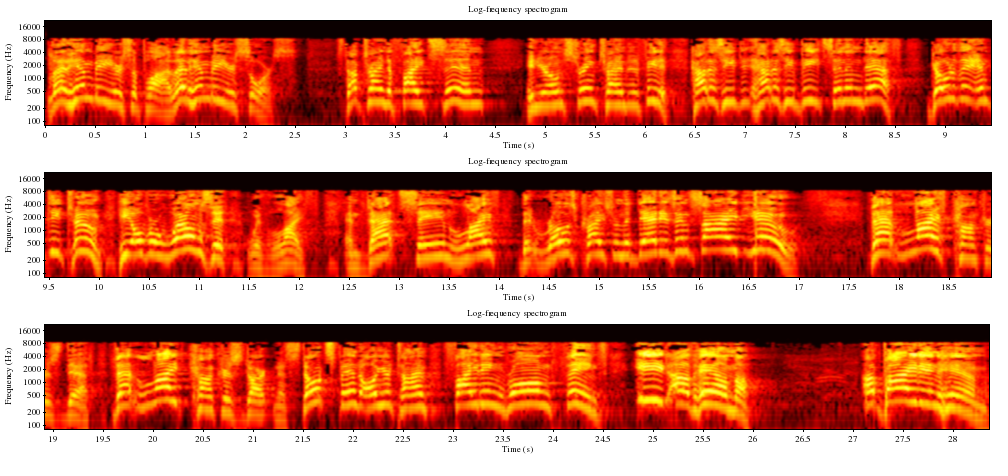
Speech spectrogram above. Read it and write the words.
Let him be your supply. Let him be your source. Stop trying to fight sin in your own strength trying to defeat it. How does he, how does he beat sin and death? Go to the empty tomb. He overwhelms it with life. And that same life that rose Christ from the dead is inside you. That life conquers death. That light conquers darkness. Don't spend all your time fighting wrong things. Eat of Him. Abide in Him.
